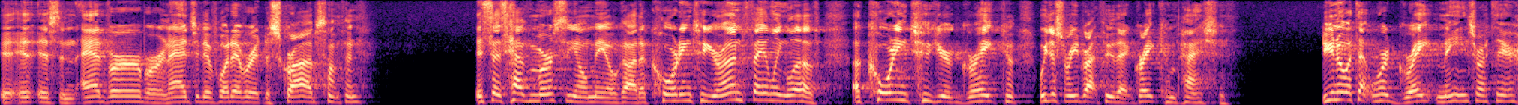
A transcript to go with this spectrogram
is an adverb or an adjective, whatever, it describes something. It says, Have mercy on me, O God, according to your unfailing love, according to your great. Com-. We just read right through that great compassion. Do you know what that word great means right there?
